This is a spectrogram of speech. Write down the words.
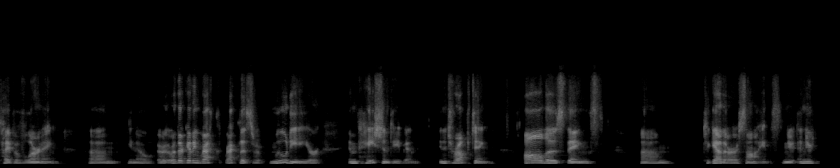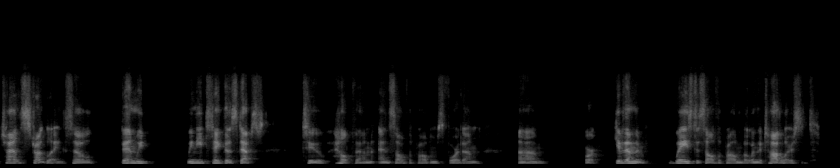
type of learning. Um, you know, or, or they're getting rec- reckless or moody or impatient, even interrupting. All those things um, together are signs. And, you, and your child's struggling. So then we we need to take those steps to help them and solve the problems for them um, or give them the ways to solve the problem but when they're toddlers it's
